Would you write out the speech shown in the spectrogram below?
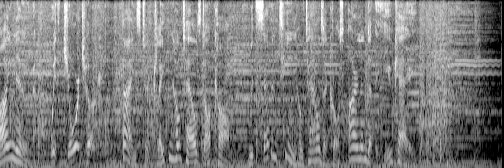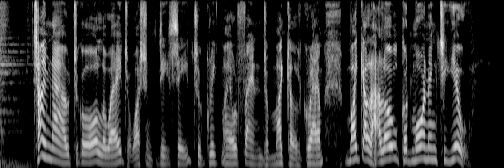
High Noon with George Hook. Thanks to ClaytonHotels.com with 17 hotels across Ireland and the UK. Time now to go all the way to Washington, D.C. to greet my old friend Michael Graham. Michael, hello, good morning to you.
